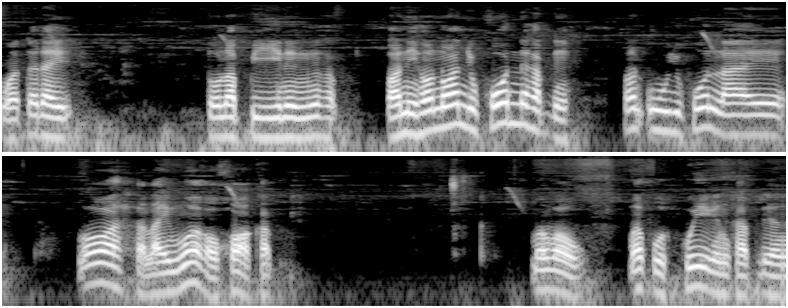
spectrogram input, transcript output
หัวแตะได้ตัวละปีหนึ่งนะครับ ตอนนี้เขานอนอยู่พ้นนะครับนี่นอนอูอยู่พ้นลายล้อสไลงัวเขาคอกครับ มาเบามาพูดคุยกันครับ เรื่อง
